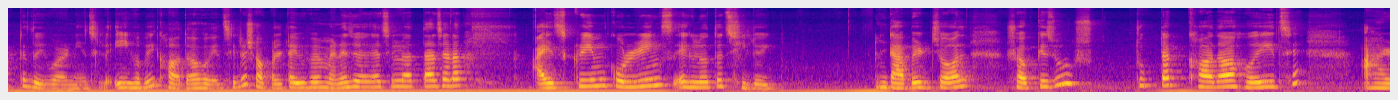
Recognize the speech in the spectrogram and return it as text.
একটা দই বড়া নিয়েছিল। এইভাবেই খাওয়া দাওয়া হয়েছিল, সকালটা এইভাবে ম্যানেজ হয়ে গেছিল। আর তাছাড়া আইসক্রিম কোল্ড ড্রিঙ্কস এগুলো তো ছিলই। ডাবের জল সব কিছু টুকটাক খাওয়া দাওয়া হয়েছে আর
